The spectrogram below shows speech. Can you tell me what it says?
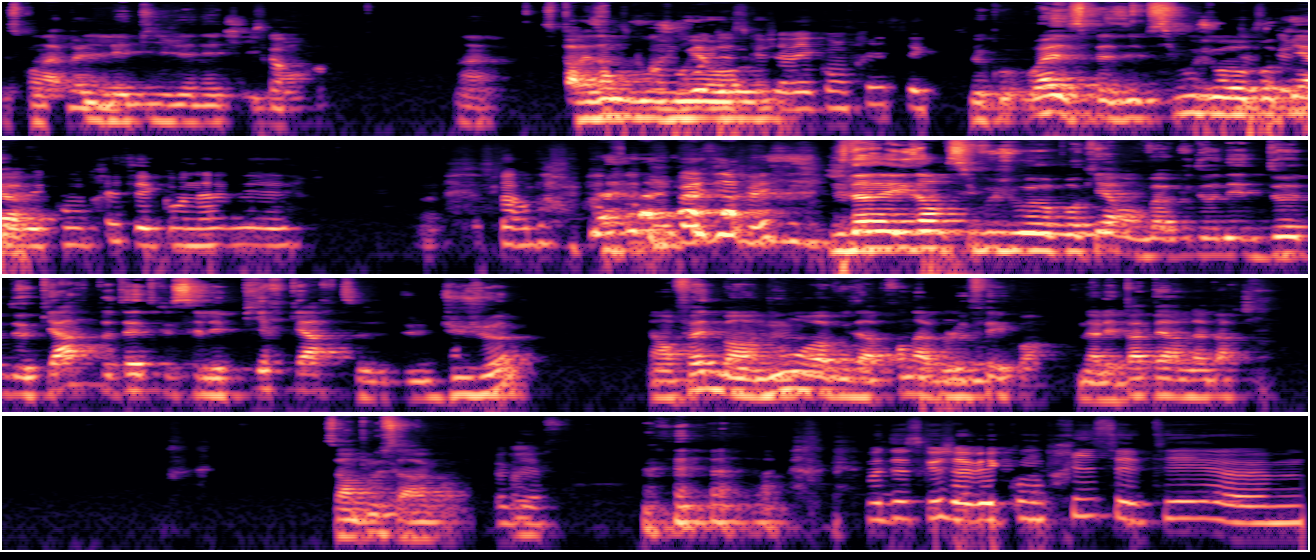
C'est ce qu'on appelle Mhm. l'épigénétique. Ouais. Si par exemple, vous En jouez gros, de au. ce que j'avais compris, c'est Ouais, si vous jouez au de ce que poker. j'avais compris, c'est qu'on avait. Pardon. vas-y, vas-y. Je vous donne un exemple. Si vous jouez au poker, on va vous donner deux, deux cartes. Peut-être que c'est les pires cartes du, du jeu. Et en fait, ben, nous, on va vous apprendre à bluffer. Quoi. Vous n'allez pas perdre la partie. C'est un peu ça. Quoi. Moi, de ce que j'avais compris, c'était euh,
